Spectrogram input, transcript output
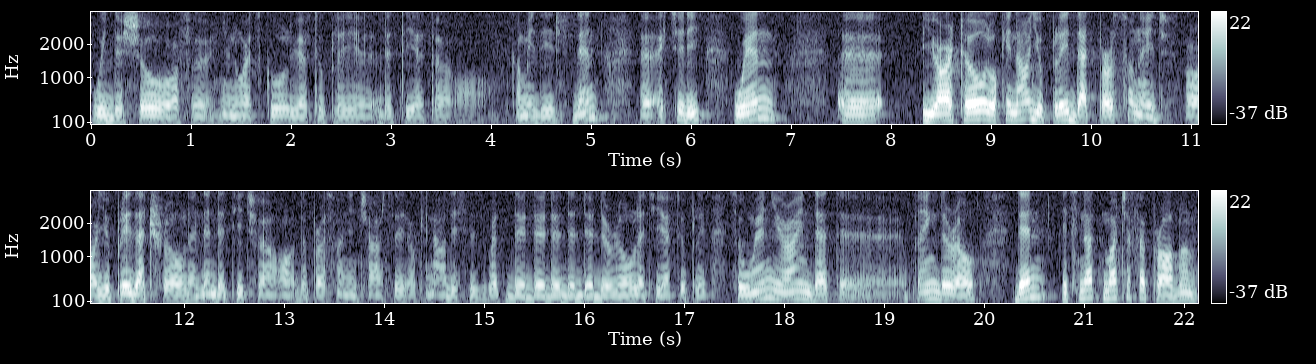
with the show of uh, you know at school you have to play uh, the theater or comedies. Then, uh, actually, when uh, you are told, okay, now you play that personage or you play that role, and then the teacher or the person in charge says, okay, now this is what the, the, the, the, the role that you have to play. So when you are in that uh, playing the role, then it's not much of a problem.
